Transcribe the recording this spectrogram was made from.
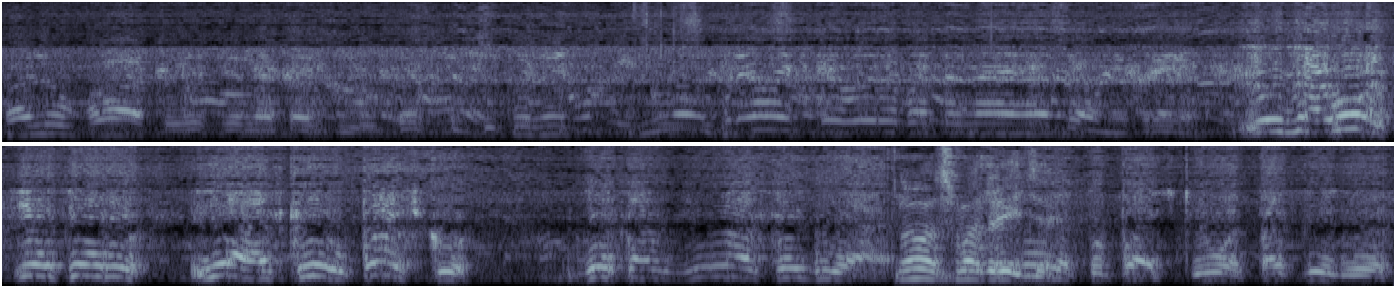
Полюбаться, если накатил. Так что тут уже, ну, привычка выработанная годами, прием. Ну да, вот, я тебе говорю, я открыл пачку где-то в 12 дня. Ну вот, смотрите. Вот эту пачки, вот, последнюю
